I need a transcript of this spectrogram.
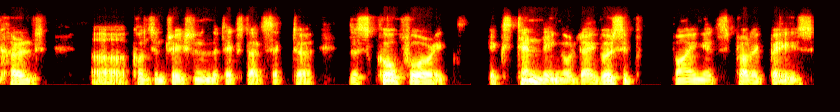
current concentration in the textile sector, the scope for ex extending or diversifying its product base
